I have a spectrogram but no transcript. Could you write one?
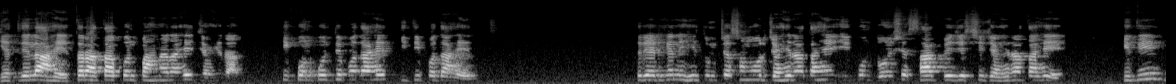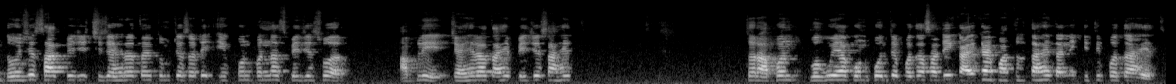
घेतलेला आहे. तर आता आपण पाहणार आहे जाहिरात. की कोणकोणते पद आहेत किती पद आहेत. तर या ठिकाणी ही तुमच्यासमोर जाहिरात आहे. एकूण दोनशे सात पेजेसची जाहिरात आहे. किती? दोनशे सात पेजेसची जाहिरात आहे. तुमच्यासाठी एकोणपन्नास पेजेसवर आपली जाहिरात आहे पेजेस आहेत. तर आपण बघूया कोणकोणत्या पदासाठी काय काय पात्रता आहेत आणि किती पद आहेत.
